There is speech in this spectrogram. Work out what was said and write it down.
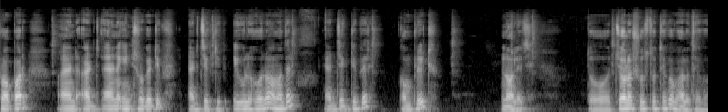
proper and and interrogative adjective এগুলো হলো আমাদের অ্যাডজেক্টিভের কমপ্লিট নলেজ তো চলো সুস্থ থেকো, ভালো থেকো।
